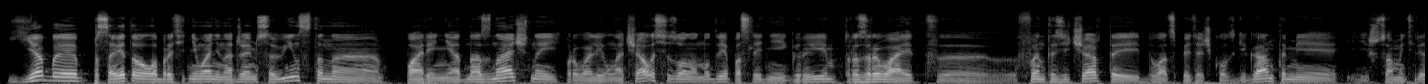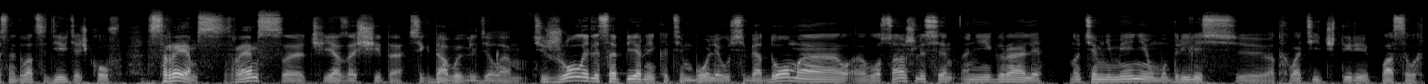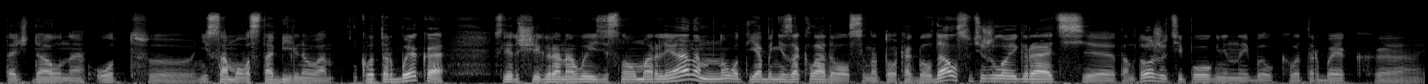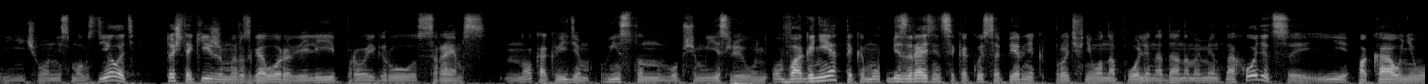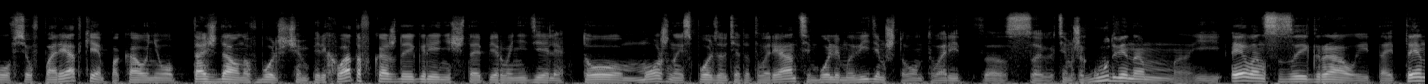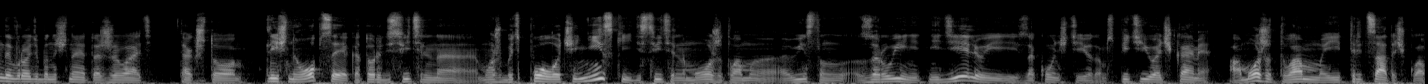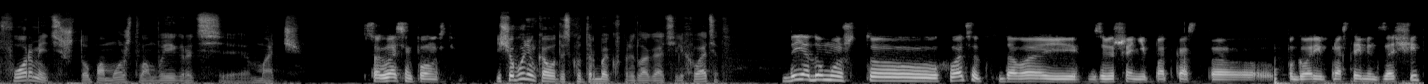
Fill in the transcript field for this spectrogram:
Я бы посоветовал обратить внимание на Джеймса Уинстона. Парень неоднозначный, провалил начало сезона, но две последние игры разрывает э, фэнтези-чарты, 25 очков с гигантами и, что самое интересное, 29 очков с Рэмс. Рэмс, э, чья защита всегда выглядела тяжелой для соперника, тем более у себя дома э, в Лос-Анджелесе они играли но тем не менее умудрились э, отхватить 4 пасовых тачдауна от э, не самого стабильного квотербека. Следующая игра на выезде с Новым Орлеаном. Ну вот я бы не закладывался на то, как был Далсу тяжело играть. Э, там тоже типа огненный был квотербек и ничего он не смог сделать. Точно такие же мы разговоры вели про игру с Рэмс. Но, как видим, Уинстон, в общем, если он в огне, так ему без разницы, какой соперник против него на поле на данный момент находится. И пока у него все в порядке, пока у него тачдаунов больше, чем перехватов в каждой игре, не считая первой недели, то можно использовать этот вариант. Тем более мы видим, что он творит э, с тем же Гудвином. И Эванс заиграл, и Тайтенды вроде бы начинают оживать. Так что отличная опция, которая действительно, может быть, пол очень низкий, действительно может вам э, Уинстон заруинить неделю и закончить ее там с пятью очками, а может вам и тридцаточку оформить, что поможет вам выиграть э, матч. Согласен полностью. Еще будем кого-то из квотербеков предлагать или хватит? Да я думаю, что хватит. Давай в завершении подкаста поговорим про стейминг защит.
